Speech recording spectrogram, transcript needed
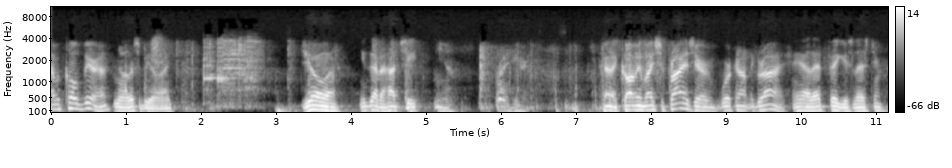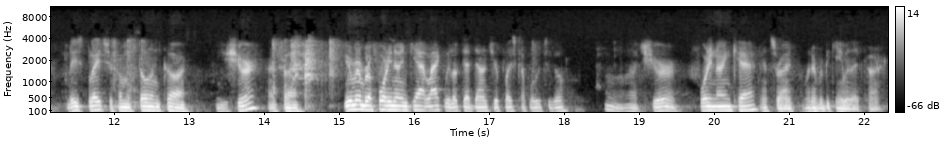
Have a cold beer, huh? No, this will be all right. Joe, uh, you got a hot sheet. Yeah, right here. Kind of caught me by surprise here, working out in the garage. Yeah, that figures, Lester. These plates are from a stolen car. You sure? That's right. You remember a 49 Cadillac we looked at down at your place a couple of weeks ago? Oh, not sure. 49 Cad? That's right. Whatever became of that car?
